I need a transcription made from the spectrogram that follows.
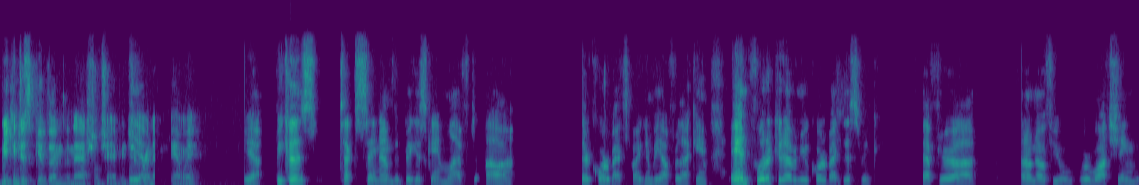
we can just give them the national championship Yeah. right now, can't we? Yeah, because Texas A&M, the biggest game left, uh, their quarterback's probably going to be out for that game, and Florida could have a new quarterback this week. After uh, I don't know if you were watching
